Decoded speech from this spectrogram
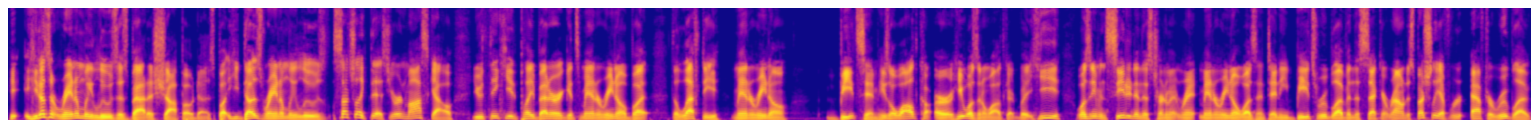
he, he doesn't randomly lose as bad as Shapo does, but he does randomly lose. Such like this. You're in Moscow, you'd think he'd play better against Mannarino, but the lefty Mannarino beats him. He's a wild card, or he wasn't a wild card, but he wasn't even seeded in this tournament. Mannarino wasn't, and he beats Rublev in the second round, especially after Rublev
